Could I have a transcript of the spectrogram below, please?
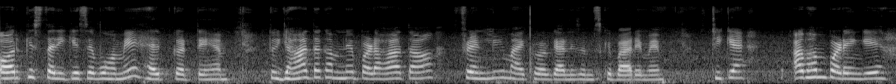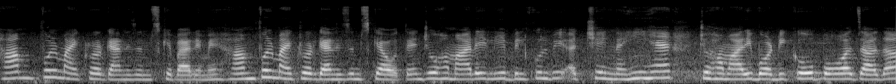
और किस तरीके से वो हमें हेल्प करते हैं। तो यहाँ तक हमने पढ़ा था फ्रेंडली माइक्रो ऑर्गेनिज़म्स के बारे में, ठीक है? अब हम पढ़ेंगे हार्मफुल माइक्रो ऑर्गेनिज़म्स के बारे में। हार्मफुल माइक्रो ऑर्गेनिज़म्स क्या होते हैं? जो हमारे लिए बिल्कुल भी अच्छे नहीं हैं, जो हमारी बॉडी को बहुत ज़्यादा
